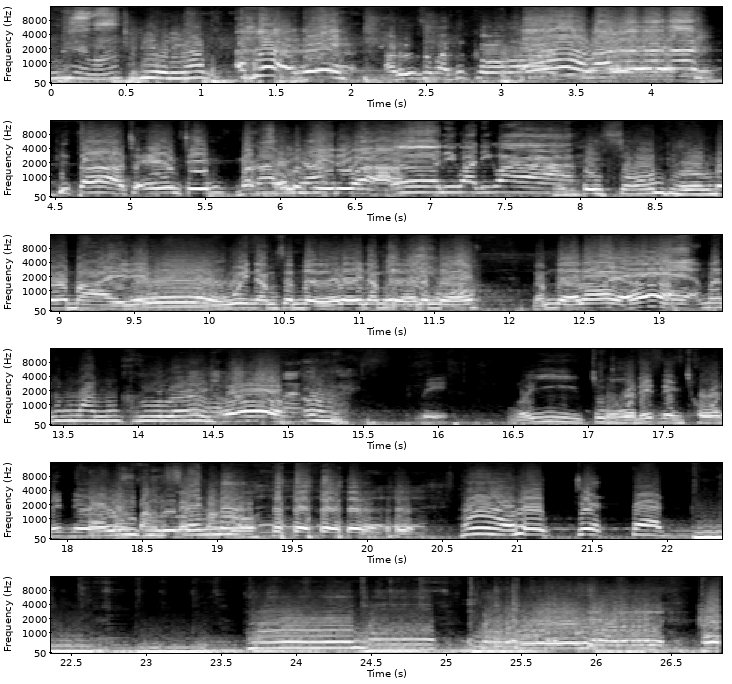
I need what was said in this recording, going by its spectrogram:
รู้ได้ไงวะพี่สวัสดีครับเออดีอรุณสวัสดิ์ทุกคนเออมาเลยมาเลยพี่ต้าเชเอมจิมมาซ้อมดนตรีดีกว่าเออดีกว่าดีกว่าไปซ้อมเพลงมาใหม่เนี่ยโอ้ยนำเสนอเลยนำเหนอนำเหนอนำเหนอเลยเออแกะมาทั้งวันทั้งคืนเลยเออมานี่โอ้ยโชว์นิดนึงโชว์นิดนึงตอรี่ลองฟังดูพรีเซนต์ลองฟังนะดูห้าหกเจ็ดแปด ก็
